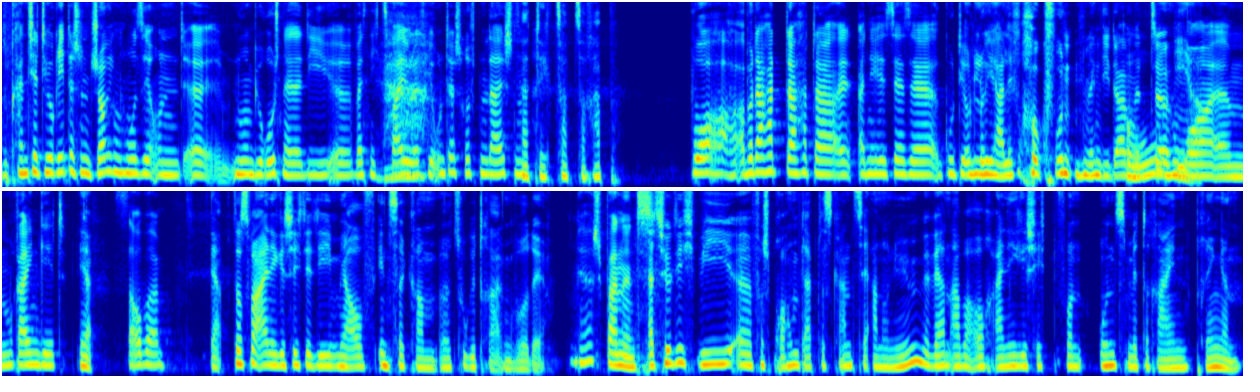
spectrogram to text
Du kannst ja theoretisch in Jogginghose und äh, nur im Büro schneller die, äh, weiß nicht, zwei Ja. oder vier Unterschriften leisten. Fertig, zap, zap. Boah, aber da hat, da hat er ein- eine sehr, sehr gute und loyale Frau gefunden, wenn die da Oh, mit äh, Humor ja. ähm, reingeht. Ja. Sauber. Ja, das war eine Geschichte, die mir auf Instagram äh, zugetragen wurde. Ja, spannend. Natürlich, wie äh, versprochen, bleibt das Ganze anonym. Wir werden aber auch einige Geschichten von uns mit reinbringen.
